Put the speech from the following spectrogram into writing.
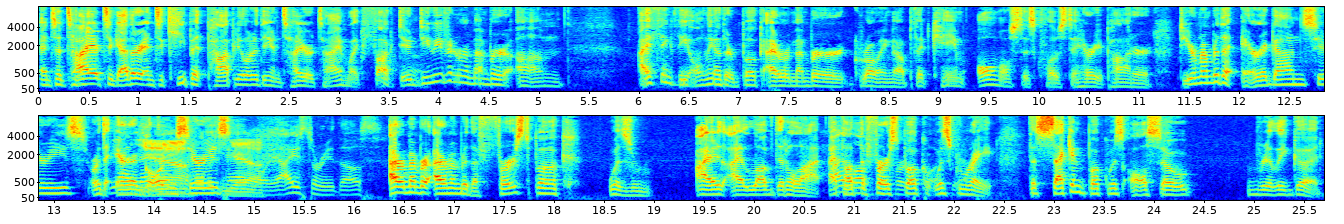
And to tie it together and to keep it popular the entire time, like fuck, dude. Do you even remember? Um, I think the only other book I remember growing up that came almost as close to Harry Potter. Do you remember the Eragon series or the Yeah, Aragorn yeah, yeah. Series? Yeah. yeah. I used to read those. I remember I remember the first book was I I loved it a lot. I, I thought the loved the first, first book, book, was yeah. great. The second book was also really good.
